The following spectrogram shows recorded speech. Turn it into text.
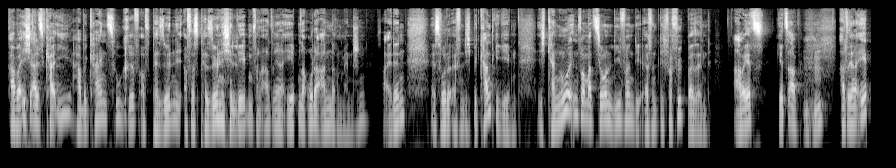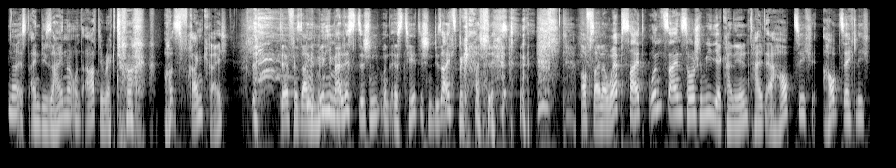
aber ich als KI habe keinen Zugriff auf, persönlich, auf das persönliche Leben von Adrian Ebner oder anderen Menschen, sei denn, es wurde öffentlich bekannt gegeben. Ich kann nur Informationen liefern, die öffentlich verfügbar sind. Aber jetzt geht's ab. Adrian Ebner ist ein Designer und Art Director aus Frankreich, der für seine minimalistischen und ästhetischen Designs bekannt ist. Auf seiner Website und seinen Social Media Kanälen teilt er hauptsächlich, hauptsächlich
